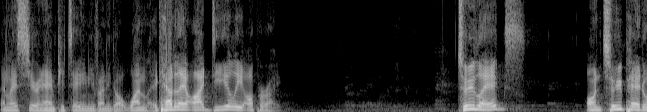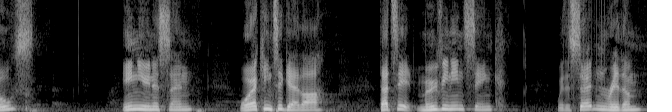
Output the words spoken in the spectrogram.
Unless you're an amputee and you've only got one leg. How do they ideally operate? Two legs on two pedals in unison, working together. That's it, moving in sync with a certain rhythm.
